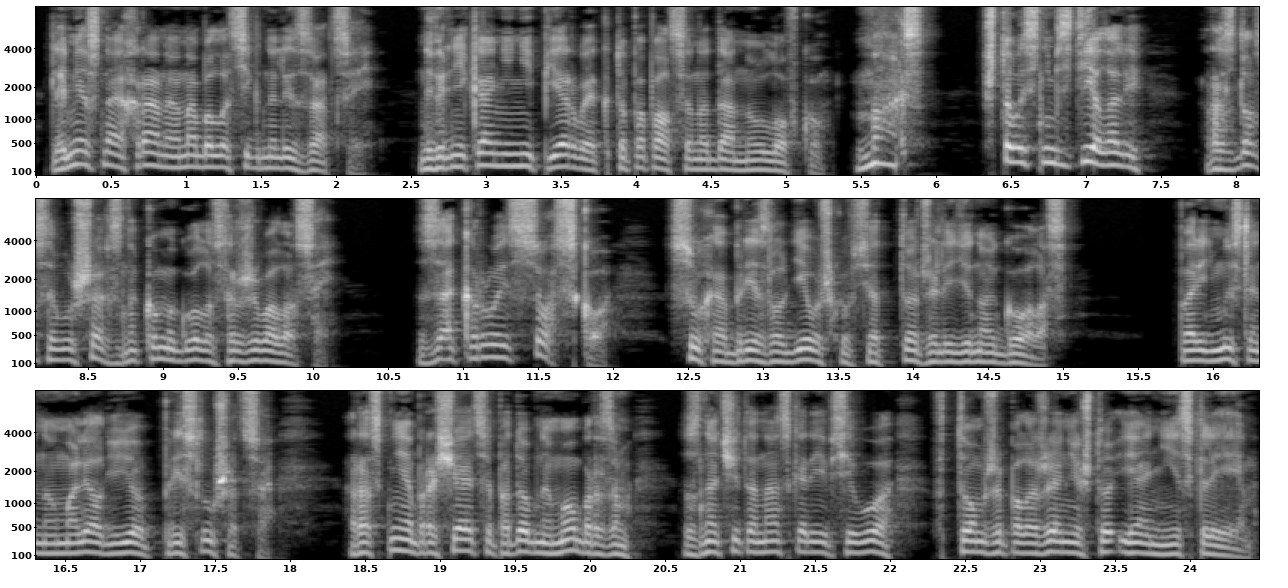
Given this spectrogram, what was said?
Для местной охраны она была сигнализацией. Наверняка они не первые, кто попался на данную уловку. «Макс, что вы с ним сделали?» Раздался в ушах знакомый голос рыжеволосой. «Закрой соску!» Сухо обрезал девушку все тот же ледяной голос. Парень мысленно умолял ее прислушаться. Раз к ней обращаются подобным образом, значит, она, скорее всего, в том же положении, что и они с Клеем.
